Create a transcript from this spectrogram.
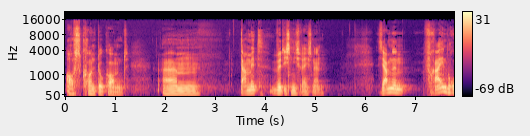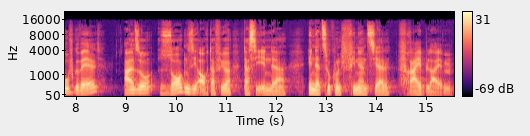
aufs Konto kommt. Ähm, damit würde ich nicht rechnen. Sie haben einen freien Beruf gewählt, also sorgen Sie auch dafür, dass Sie in der, in der Zukunft finanziell frei bleiben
